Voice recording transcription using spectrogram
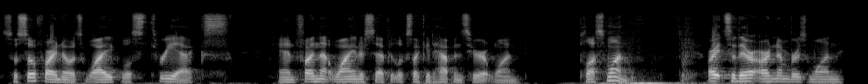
So, so far I know it's y equals 3x. And find that y-intercept, it looks like it happens here at 1, plus 1. All right, so there are numbers 1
